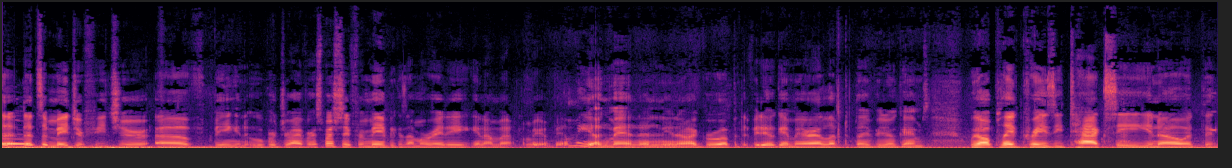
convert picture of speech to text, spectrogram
that's a that's a major feature of being an Uber driver, especially for me because I'm already you know I'm a, I'm a, young man and you know I grew up in the video game era. I love to play video games. We all played Crazy Taxi, you know, at the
